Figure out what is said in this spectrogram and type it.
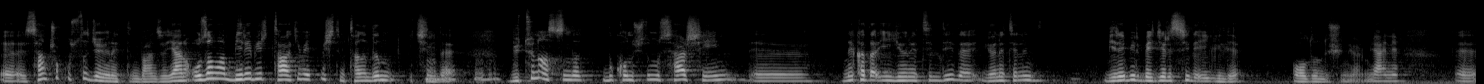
E, sen çok ustaca yönettin bence. Yani o zaman birebir takip etmiştim tanıdığım için de. Bütün aslında bu konuştuğumuz her şeyin e, ne kadar iyi yönetildiği de yönetenin birebir becerisiyle ilgili olduğunu düşünüyorum. Yani e,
